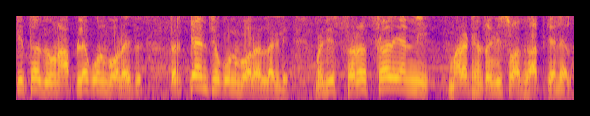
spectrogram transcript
तिथं जाऊन आपल्या कोण बोलायचं? तर त्यांचे कोण बोलायला लागले? म्हणजे सरळ सरळ यांनी मराठ्यांचा विश्वासघात केलेला.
